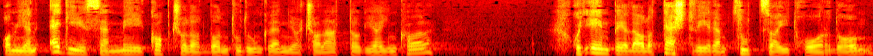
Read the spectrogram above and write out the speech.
amilyen egészen mély kapcsolatban tudunk lenni a családtagjainkkal, hogy én például a testvérem cuccait hordom,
